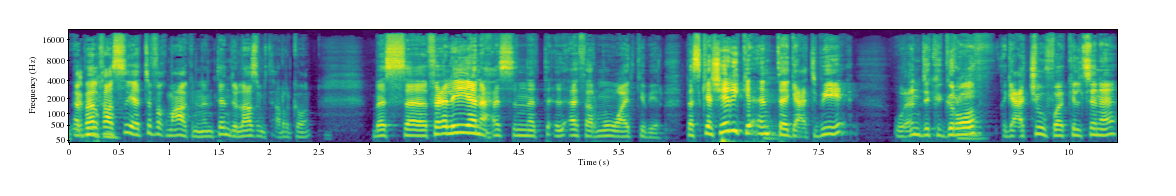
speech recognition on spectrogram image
بهالخاصية أتفق معاك إن نينتندو لازم يتحركون بس آه، فعليا أحس إن الأثر مو وايد كبير بس كشركة أنت قاعد تبيع وعندك growth قاعد تشوفه كل سنة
